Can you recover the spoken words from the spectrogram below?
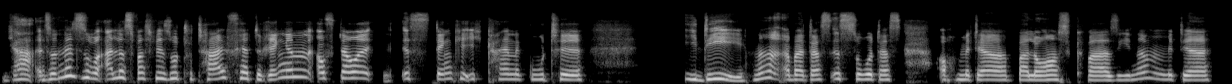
ja, also nicht so alles, was wir so total verdrängen auf Dauer, ist, denke ich, keine gute Idee. Ne? Aber das ist so, dass auch mit der Balance quasi, ne, mit der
